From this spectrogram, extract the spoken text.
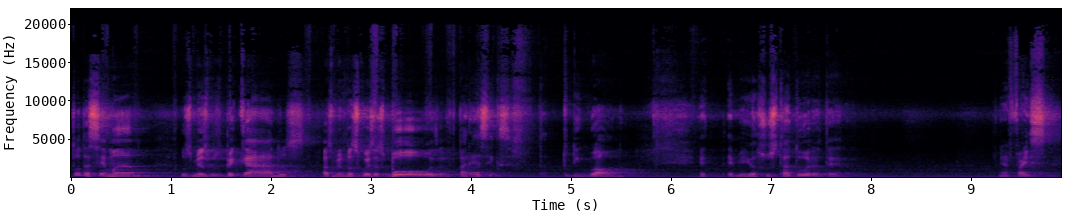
toda semana, os mesmos pecados, as mesmas coisas boas. Parece que está tudo igual, né? é, é, meio assustador até. Né? Faz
